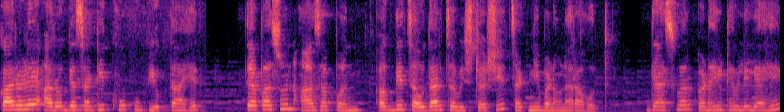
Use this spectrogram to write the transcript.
कारळे आरोग्यासाठी खूप उपयुक्त आहेत. त्यापासून आज आपण अगदी चवदार चविष्ट अशी चटणी बनवणार आहोत. गॅसवर कढई ठेवलेली आहे.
